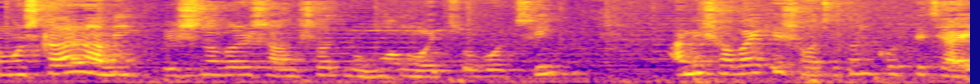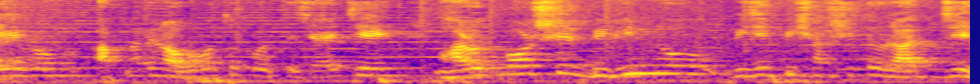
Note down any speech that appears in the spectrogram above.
নমস্কার, আমি কৃষ্ণনগরের সাংসদ মহুয়া মৈত্র বলছি আমি সবাইকে সচেতন করতে চাই এবং আপনাদের অবগত করতে চাই যে ভারতবর্ষের বিভিন্ন বিজেপি শাসিত রাজ্যে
